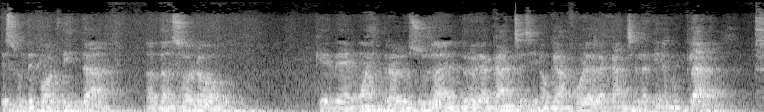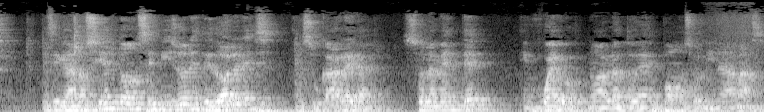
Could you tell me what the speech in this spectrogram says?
es un deportista no tan solo que demuestra lo suyo dentro de la cancha, sino que afuera de la cancha la tiene muy clara. Dice que ganó 111 millones de dólares en su carrera, solamente en juego, no hablando de sponsor ni nada más.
